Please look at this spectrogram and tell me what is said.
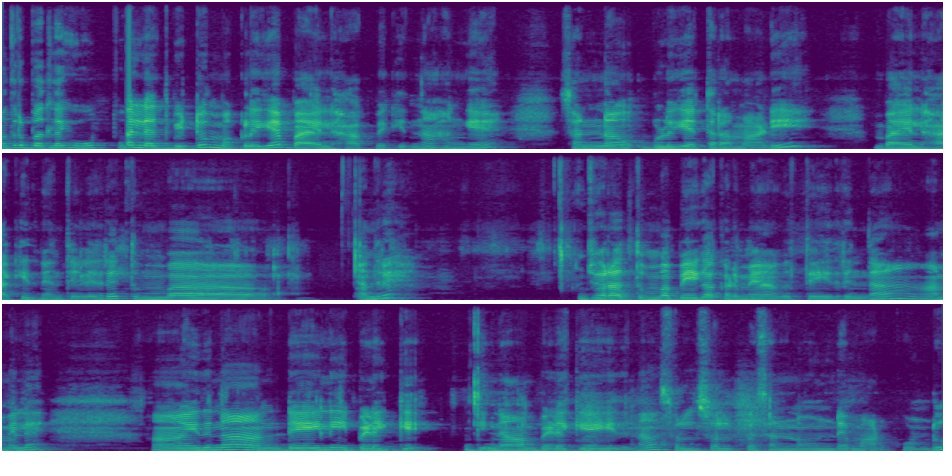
ಅದ್ರ ಬದಲಾಗಿ ಉಪ್ಪು ಅಲ್ಲದ್ಬಿಟ್ಟು ಮಕ್ಕಳಿಗೆ ಬಾಯಲ್ಲಿ ಹಾಕ್ಬೇಕು ಇದನ್ನ ಹಾಗೆ ಸಣ್ಣ ಗುಳಿಗೆ ಥರ ಮಾಡಿ ಬಾಯಲ್ಲಿ ಹಾಕಿದ್ವಿ ಅಂತೇಳಿದರೆ ತುಂಬ ಅಂದರೆ ಜ್ವರ ತುಂಬ ಬೇಗ ಕಡಿಮೆ ಆಗುತ್ತೆ ಇದರಿಂದ. ಆಮೇಲೆ ಇದನ್ನು ಡೈಲಿ ಬೆಳಗ್ಗೆ, ದಿನ ಬೆಳಗ್ಗೆ ಇದನ್ನು ಸ್ವಲ್ಪ ಸ್ವಲ್ಪ ಸಣ್ಣ ಉಂಡೆ ಮಾಡಿಕೊಂಡು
